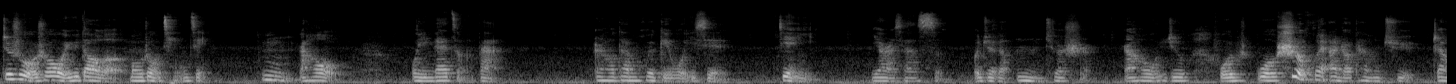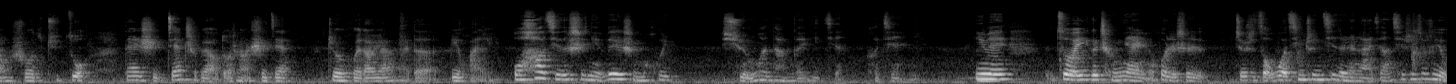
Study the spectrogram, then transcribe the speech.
就是我说我遇到了某种情景，嗯然后我应该怎么办？然后他们会给我一些建议，一二三四，我觉得嗯确实，然后我就我我是会按照他们去这样说的去做，但是坚持不了多长时间，就回到原来的闭环里。我好奇的是，你为什么会询问他们的意见和建议？因为作为一个成年人，或者是就是走过青春期的人来讲，其实就是有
